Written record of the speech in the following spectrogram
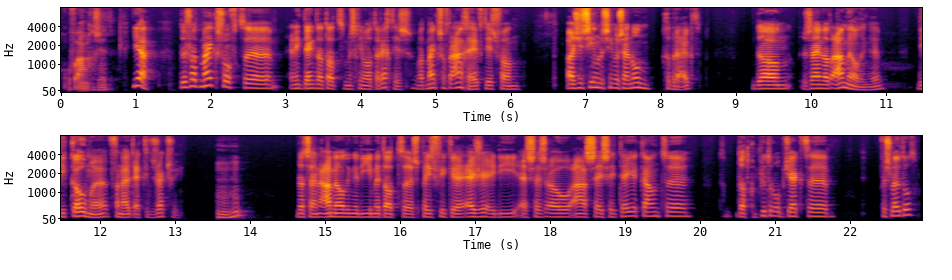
Of aangezet. Ja, dus wat Microsoft, uh, en ik denk dat dat misschien wel terecht is, wat Microsoft aangeeft is van, als je Seamless Single Sign-On gebruikt, dan zijn dat aanmeldingen die komen vanuit Active Directory. Mm Dat zijn aanmeldingen die je met dat uh, specifieke Azure AD SSO ACCT account, uh, dat computerobject versleutelt.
